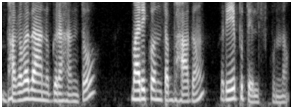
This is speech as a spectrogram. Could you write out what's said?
భగవదానుగ్రహంతో మరికొంత భాగం రేపు తెలుసుకుందాం.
